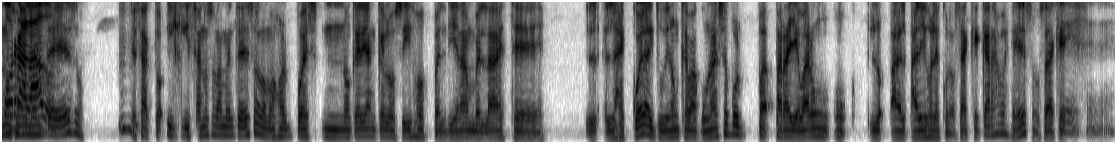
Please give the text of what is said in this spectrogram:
no acorralados. eso. Ujú. Exacto. Y quizás no solamente eso, a lo mejor pues no querían que los hijos perdieran, ¿verdad? Este, las escuelas y tuvieron que vacunarse por, pa- para llevar un, un- lo- al, al hijo a la escuela. O sea, ¿qué carajo es eso? O sea, que, Sí, sí, sí.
